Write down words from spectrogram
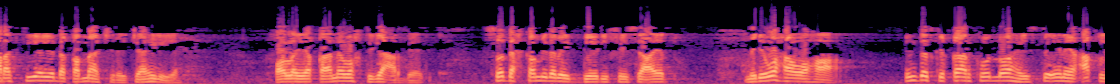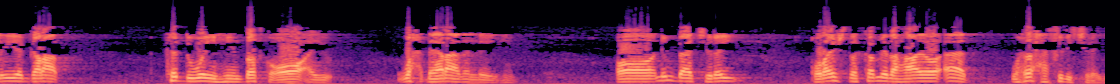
Aragtiyo iyo dhaqamaa jiray jaahiliya oo la yaqaano wakhtigii carbeed. Saddex ka mida bay deedifaysay aayaddu midi waxa uu ahaa in dadka qaarkood loo haystay inay caqli iyo garaad ka duwan yihiin dadka oo ay wax dheeraada leeyihiin. Oo nin baa jiray qurayshta ka mid ahaayoo aada wax u xafidi jiray.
